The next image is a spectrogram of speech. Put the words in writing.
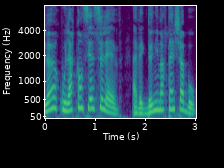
L'heure où l'arc-en-ciel se lève avec Denis Martin Chabot.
